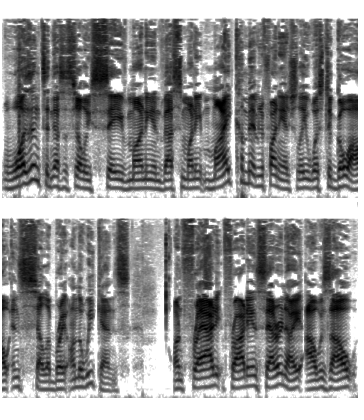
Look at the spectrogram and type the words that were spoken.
wasn't to necessarily save money, invest money. My commitment financially was to go out and celebrate on the weekends on Friday, Friday and Saturday night, I was out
